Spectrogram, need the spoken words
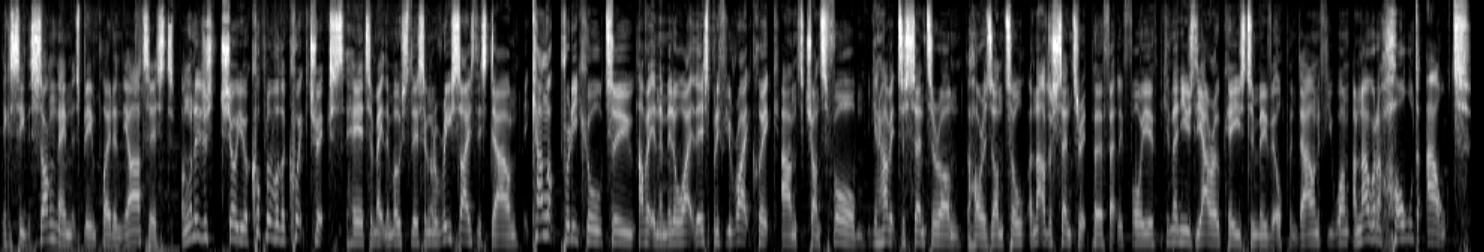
They can see the song name that's being played and the artist. I'm going to just show you a couple of other quick tricks here to make the most of this. I'm going to resize this down. It can look pretty cool to have it in the middle like this, but if you right click and transform, you can have it to center on the horizontal and that'll just center it perfectly for you. You can then use the arrow keys to move it up and down if you want. I'm now going to hold Alt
